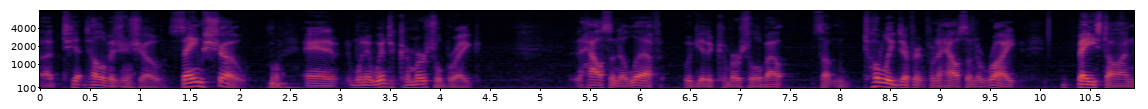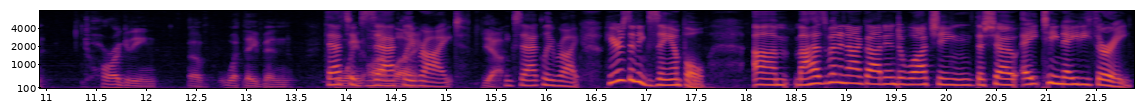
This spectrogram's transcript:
a t- television show, same show, and when it went to commercial break, the house on the left would get a commercial about something totally different from the house on the right based on targeting of what they've been That's exactly online. right. Yeah. Exactly right. Here's an example. Um, my husband and I got into watching the show 1883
